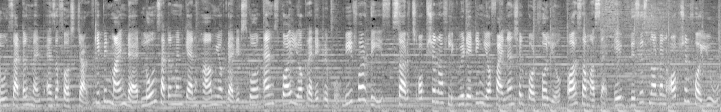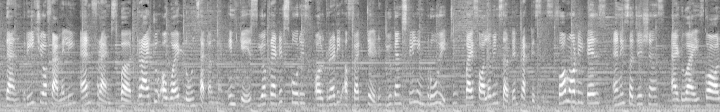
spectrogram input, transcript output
loan settlement as a first chance. Keep in mind that loan settlement can harm your credit score and spoil your credit report. Before this, search option of liquidating your financial portfolio or or some asset. If this is not an option for you, then reach your family and friends, but try to avoid loan settlement. In case your credit score is already affected, you can still improve it by following certain practices. For more details, any suggestions, advice, call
